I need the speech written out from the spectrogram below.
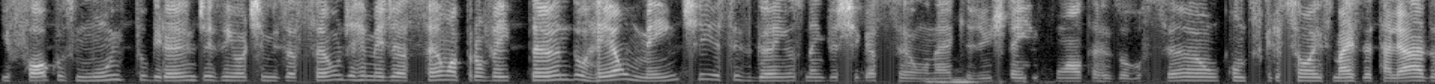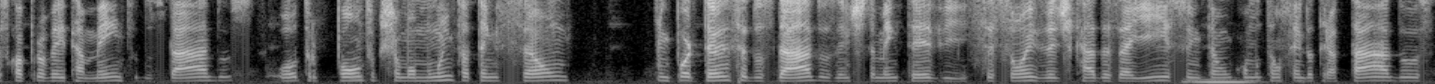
e focos muito grandes em otimização de remediação, aproveitando realmente esses ganhos na investigação, né? Que a gente tem com alta resolução, com descrições mais detalhadas, com aproveitamento dos dados. Outro ponto que chamou muito atenção importância dos dados, a gente também teve sessões dedicadas a isso, então como estão sendo tratados,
